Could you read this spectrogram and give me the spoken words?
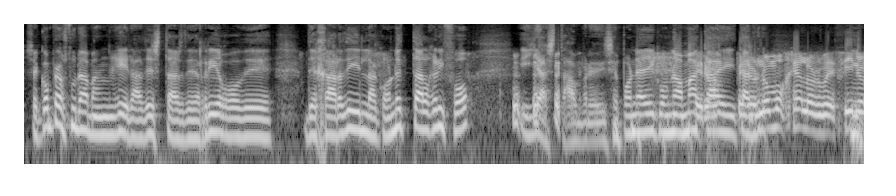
Se compra usted una manguera de estas de riego de, de jardín, la conecta al grifo y ya está, hombre. Y se pone ahí con una hamaca y pero no moje a los vecinos.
